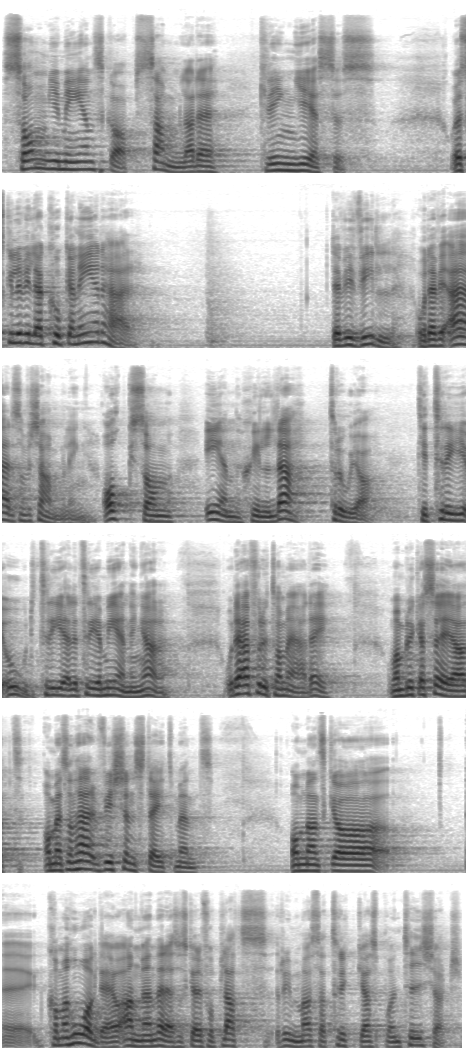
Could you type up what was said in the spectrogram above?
Som gemenskap samlade kring Jesus. Och jag skulle vilja koka ner det här. Det vi vill och det vi är som församling och som enskilda, tror jag, till tre ord, tre eller tre meningar. Och det här får du ta med dig. Och man brukar säga att om en sån här vision statement, om man ska eh, komma ihåg det och använda det så ska det få plats, rymmas, att tryckas på en t-shirt.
